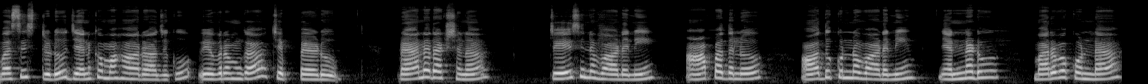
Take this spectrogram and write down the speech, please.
వశిష్ఠుడు జనక మహారాజుకు వివరంగా చెప్పాడు. ప్రాణరక్షణ చేసిన వాడని ఆపదలో ఆదుకున్నవాడని ఎన్నడూ మరవకుండా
